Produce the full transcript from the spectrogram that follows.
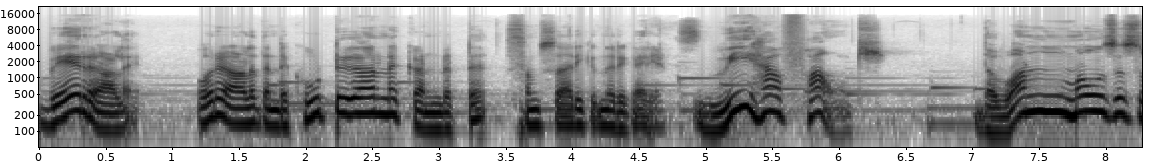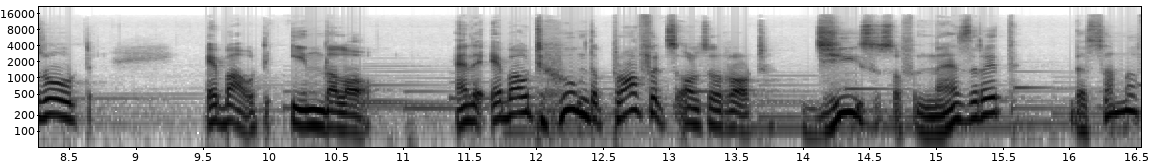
വേറൊരാളെ ഒരാൾ തന്റെ കൂട്ടുകാരനെ കണ്ടിട്ട് സംസാരിക്കുന്ന ഒരു കാര്യമാണ് we have found the one Moses wrote about in the law. And about whom the prophets also wrote Jesus of Nazareth, the son of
